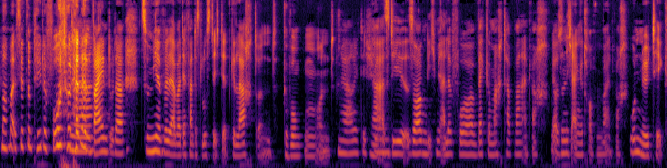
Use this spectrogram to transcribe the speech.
Mama ist jetzt am Telefon oder Ja. dann weint oder zu mir will, aber der fand das lustig, der hat gelacht und gewunken und Ja, richtig schön. ja, also die Sorgen, die ich mir alle vorweg gemacht habe, waren einfach, ja, also nicht eingetroffen, war einfach unnötig,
